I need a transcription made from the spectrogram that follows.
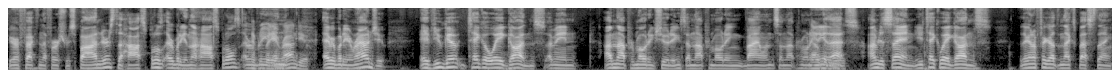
you're affecting the first responders, the hospitals, everybody in the hospitals, everybody, everybody in, around you everybody around you. If you give take away guns, I mean, I'm not promoting shootings. I'm not promoting violence. I'm not promoting any of Nobody that. is. I'm just saying, you take away guns, they're gonna figure out the next best thing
